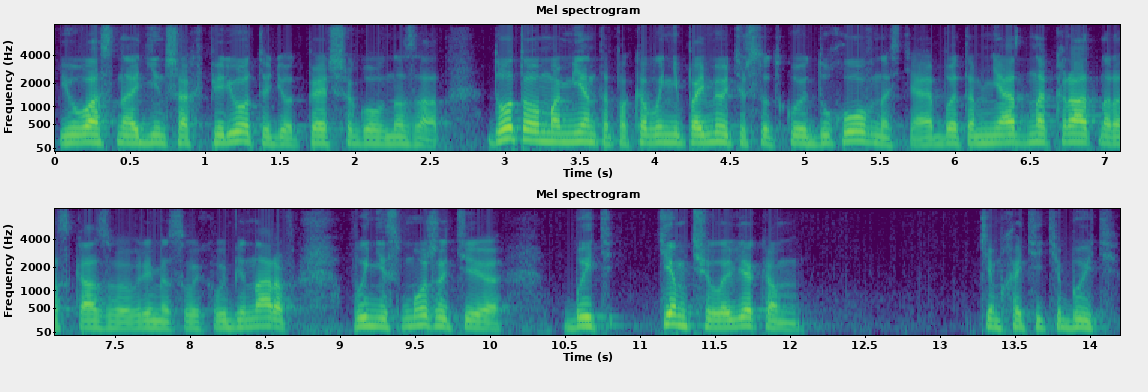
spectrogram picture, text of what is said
и у вас на один шаг вперед идет, пять шагов назад. До того момента, пока вы не поймете, что такое духовность, а об этом неоднократно рассказываю во время своих вебинаров, вы не сможете быть тем человеком, кем хотите быть,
